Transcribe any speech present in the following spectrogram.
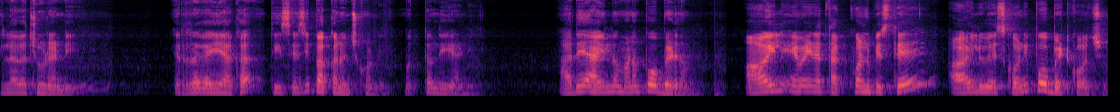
ఇలాగ చూడండి. ఎర్రగా అయ్యాక తీసేసి పక్కన ఉంచుకోండి. మొత్తం తీయండి. అదే ఆయిల్లో మనం పోపు పెడదాం. ఆయిల్ ఏమైనా తక్కువ అనిపిస్తే ఆయిల్ వేసుకొని పోపు పెట్టుకోవచ్చు.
